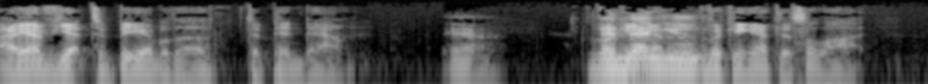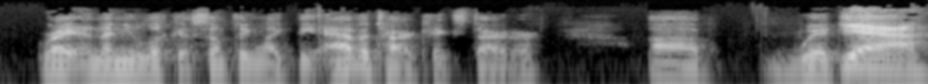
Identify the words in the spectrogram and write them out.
I have yet to be able to to pin down. yeah Looking and then at, you looking at this a lot. right and then you look at something like the avatar kickstarter uh which Yeah,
